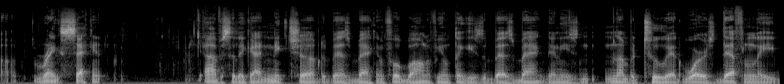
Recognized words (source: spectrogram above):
uh, second Obviously, they got Nick Chubb, the best back in football. If you don't think he's the best back, then he's number two at worst. Definitely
